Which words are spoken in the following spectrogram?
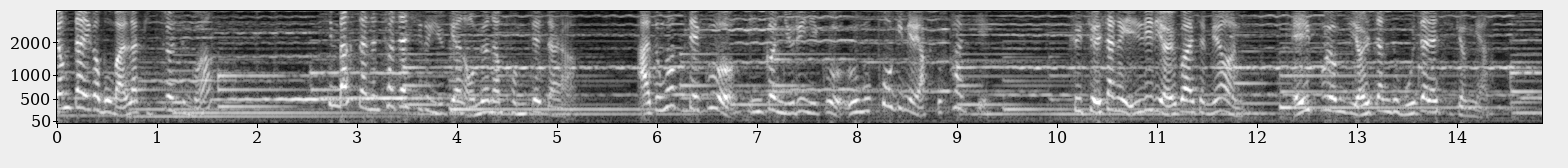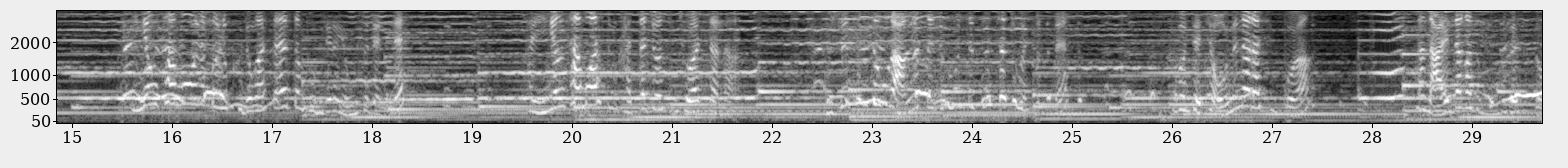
인형 따위가 뭐 말라 비틀어진 거야? 신 박사는 처자식을 유기한 엄연한 범죄자야. 아동 학대고 인권 유린이고 의무 포기며 약속 파기. 그 죄상을 일일이 열거하자면 A4 용지 10장도 모자랄 지경이야. 인형 사모으는 걸로 그동안 쌓였던 범죄가 용서된대? 아, 인형 사모았으면 갖다 주었으면 좋았잖아. 무슨 심통으로 안 갖다 주고 혼자 끔쳐두고 있었대? 그건 대체 어느 나라 심보야? 난 알다가도 모르겠어.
